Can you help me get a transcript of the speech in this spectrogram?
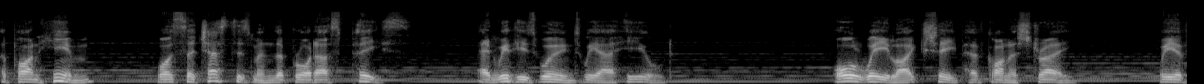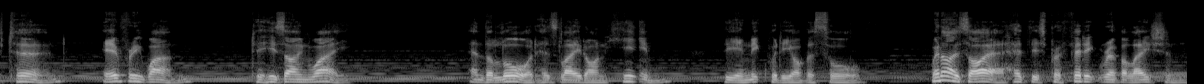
Upon him was the chastisement that brought us peace, and with his wounds we are healed. All we like sheep have gone astray. We have turned, every one, to his own way, and the Lord has laid on him the iniquity of us all. When Isaiah had this prophetic revelation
